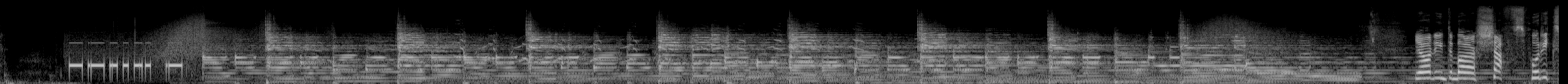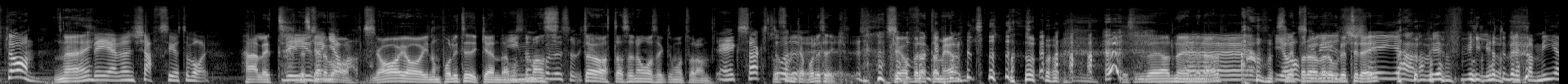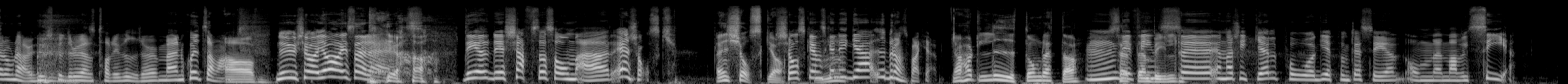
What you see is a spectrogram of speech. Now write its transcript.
Ja, det är inte bara tjafs på riksplan. Nej, Det är även tjafs i Göteborg. Härligt. det är ju ska det vara. gammalt. Ja, ja, inom politiken. Där måste Inom man politiken. stöta sina åsikter mot varandra. Exakt. Så funkar det- politik. Ska jag berätta mer? politik. Det är jag nöjd med där. Eh, jag Släpper skulle över ordet till dig. sig gärna vilja, att du berättar mer om det här. Hur skulle du ens ta dig vidare? Men skitsamma. Ja, Nu kör jag istället. ja. Det, det tjafsas om är en kiosk. En kiosk ja. Kiosken ska ligga i Brunnsbacka. Jag har hört lite om detta. Mm, Sett det en finns bild. eh, en artikel på g.se om man vill se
